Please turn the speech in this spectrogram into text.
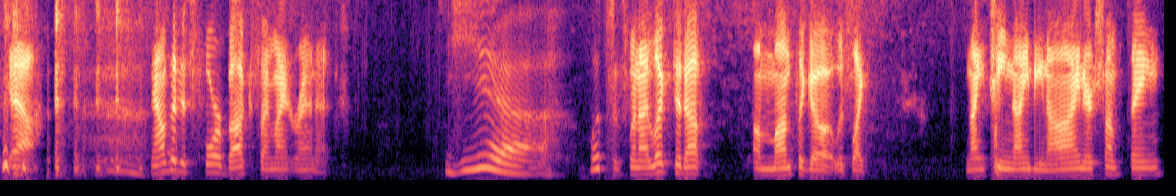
yeah. now that it's four bucks, I might rent it. Yeah. Let's Because when I looked it up a month ago, it was like 1999 or something.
